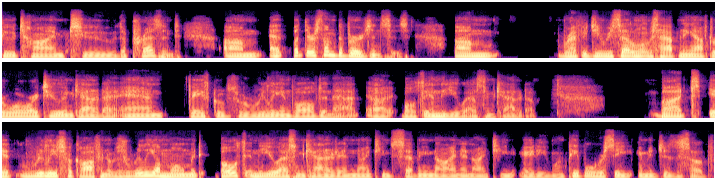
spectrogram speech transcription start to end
II time to the present. Um, and, but there are some divergences. Um, refugee resettlement was happening after World War II in Canada, and faith groups were really involved in that, uh, both in the US and Canada. But it really took off, and it was really a moment, both in the US and Canada in 1979 and 1980, when people were seeing images of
